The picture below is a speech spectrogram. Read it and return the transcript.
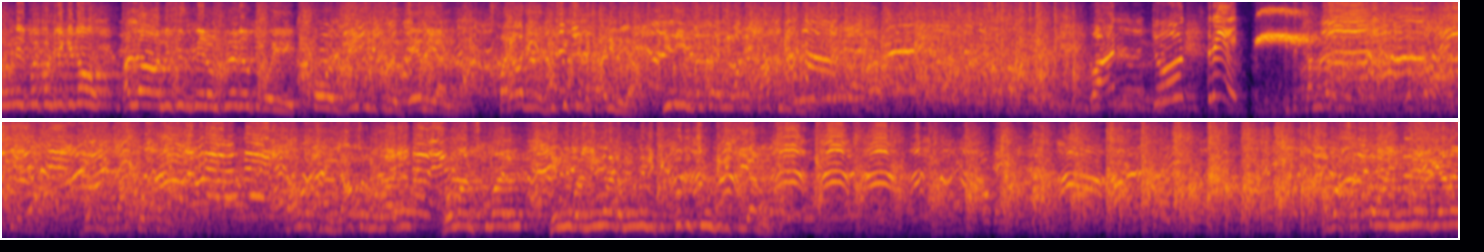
മുന്നിൽ പോയിക്കൊണ്ടിരിക്കുന്നു. അല്ല മിസിസ് മേനോൻ പിഴകോട്ട് പോയി. ഇപ്പോൾ ജയിച്ചിരിക്കുന്നത് ജയമയാണ് പരാജയം ദുഃഖിക്കേണ്ട കാര്യമില്ല. ഇനിയും മത്സരങ്ങൾ അവരെ കാത്തിരിക്കുന്നു വൺ ടു ത്രീ ഇത് കണ്ടാലുമല്ല, എത്ര പറ്റിയല്ല, വെറും ചാക്കോട്ടം. സർവശ്രീ ലാസർ മുതലാളി റൊമാൻസ് കുമാരൻ എന്നിവർ നിങ്ങളുടെ മുന്നിലേക്ക് കുതിച്ചുകൊണ്ടിരിക്കുകയാണ്. അവർ ശക്തമായി മുന്നേറുകയാണ്.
